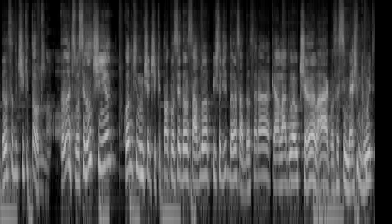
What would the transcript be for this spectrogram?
Dança do TikTok. Nossa. Antes você não tinha, quando não tinha TikTok, você dançava numa pista de dança. A dança era aquela lá do El Chan lá, que você se mexe muito.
